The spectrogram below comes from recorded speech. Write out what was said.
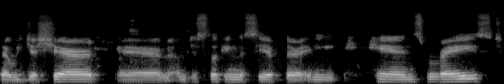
that we just shared, and I'm just looking to see if there are any hands raised.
